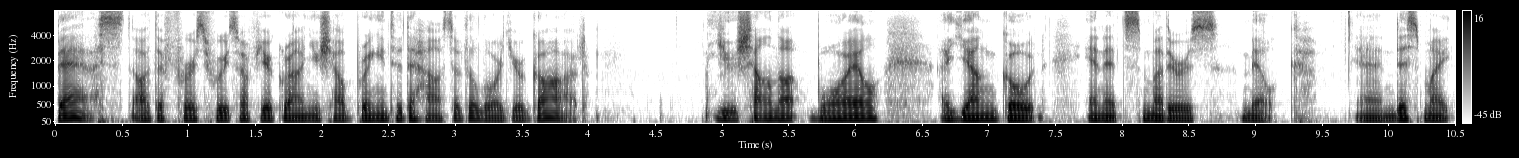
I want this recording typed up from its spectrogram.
best of the first fruits of your ground you shall bring into the house of the Lord your God. You shall not boil a young goat in its mother's milk. And this might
